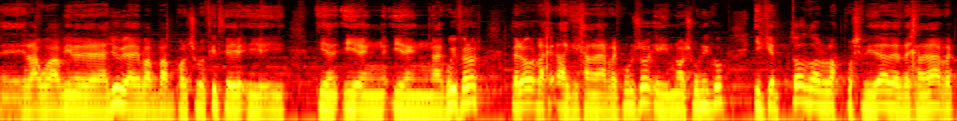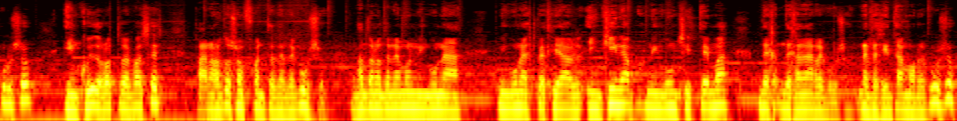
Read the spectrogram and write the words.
el agua viene de la lluvia, va, por superficie y, en, acuíferos, pero hay que generar recursos y no es único, y que todas las posibilidades de generar recursos, incluidos los tres bases, para nosotros son fuentes de recursos. Por lo tanto, no tenemos ninguna, ninguna especial inquina por ningún sistema de, generar recursos. Necesitamos recursos,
